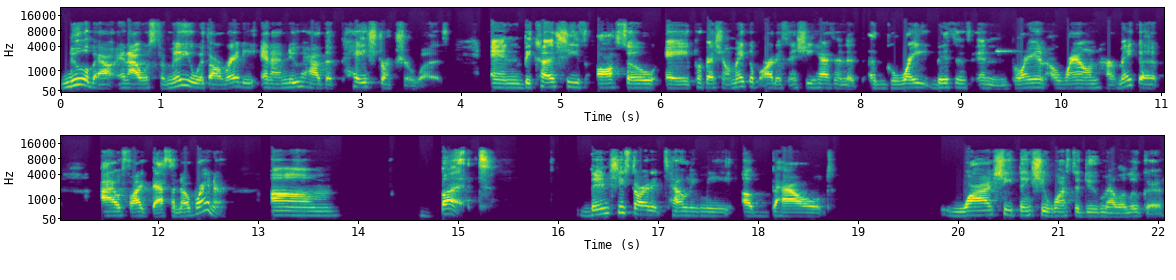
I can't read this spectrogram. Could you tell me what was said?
knew about and I was familiar with already, and I knew how the pay structure was. And because she's also a professional makeup artist and she has an, a great business and brand around her makeup, I was like, that's a no brainer. Um, but then she started telling me about why she thinks she wants to do Melaleuca.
